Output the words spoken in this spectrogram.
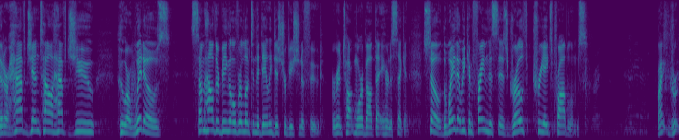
that are half Gentile, half Jew, who are widows, somehow they're being overlooked in the daily distribution of food. We're going to talk more about that here in a second. So, the way that we can frame this is growth creates problems. Right? Gr-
